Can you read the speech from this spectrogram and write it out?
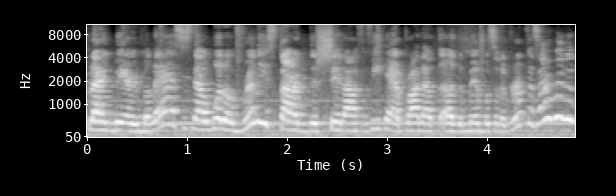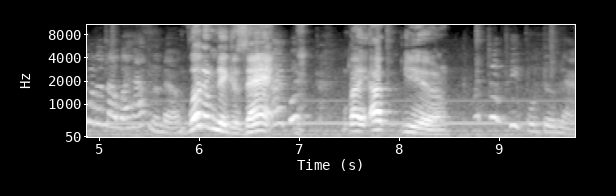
Blackberry Molasses. Now, would have really started the shit off if he had brought out the other members of the group because I really want to know what happened to them. Where them niggas at? Like, what, Like I yeah. what do people do now?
